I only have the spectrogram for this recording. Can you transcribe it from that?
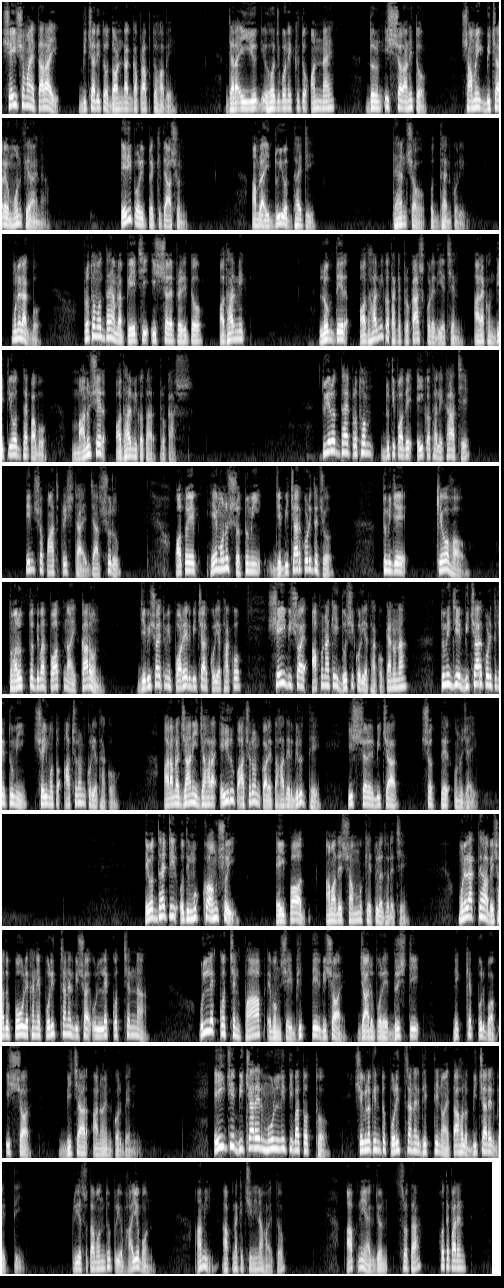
সেই সময় তারাই বিচারিত দণ্ডাজ্ঞাপ্রাপ্ত হবে। যারা এই ইহজীবনে কৃত অন্যায় ধরুন, ঈশ্বর আনিত, সাময়িক বিচারেও মন ফেরায় না। এরই পরিপ্রেক্ষিতে আসুন, আমরা এই দুই অধ্যায়টি ধ্যানসহ অধ্যয়ন করি। মনে রাখব, প্রথম অধ্যায় আমরা পেয়েছি ঈশ্বরে প্রেরিত, অধার্মিক, লোকদের অধার্মিকতাকে প্রকাশ করে দিয়েছেন। আর এখন দ্বিতীয় অধ্যায় পাব, মানুষের অধার্মিকতার প্রকাশ। দুইয়ের অধ্যায় প্রথম দুটি পদে এই কথা লেখা আছে, তিনশো পাঁচ পৃষ্ঠায় যার শুরু, অতএব হে মনুষ্য, তুমি যে বিচার করিতেছ, তুমি যে কেউ হও, তোমার উত্তর দেবার পথ নাই, কারণ যে বিষয়ে তুমি পরের বিচার করিয়া থাকো, সেই বিষয় আপনাকেই দোষী করিয়া থাকো, কেননা তুমি যে বিচার করিতেছ তুমি সেই মতো আচরণ করিয়া থাকো। আর আমরা জানি, যাহারা এইরূপ আচরণ করে, তাহাদের বিরুদ্ধে ঈশ্বরের বিচার সত্যের অনুযায়ী। এই অধ্যায়টির অতি মুখ্য অংশই এই পদ আমাদের সম্মুখে তুলে ধরেছে। মনে রাখতে হবে, সাধু পৌল এখানে পরিত্রাণের বিষয় উল্লেখ করছেন না। উল্লেখ করছেন পাপ এবং সেই ভিত্তির বিষয় যার উপরে দৃষ্টি নিক্ষেপপূর্বক ঈশ্বর বিচার আনয়ন করবেন। এই যে বিচারের মূল নীতি বা তথ্য সেগুলো কিন্তু পরিত্রাণের ভিত্তি নয়, তা হল বিচারের ভিত্তি। প্রিয় শ্রোতাবন্ধু, প্রিয় ভাই বোন, আমি আপনাকে চিনি না হয়তো। আপনি একজন শ্রোতা হতে পারেন,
